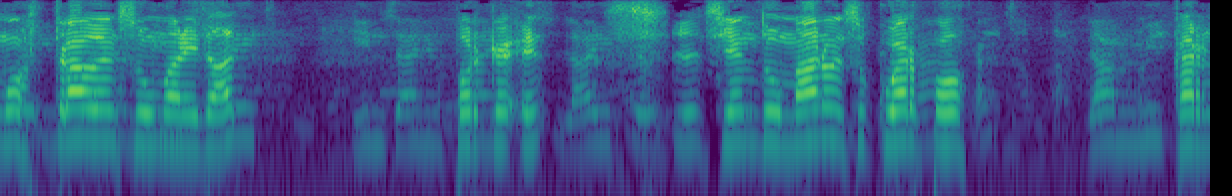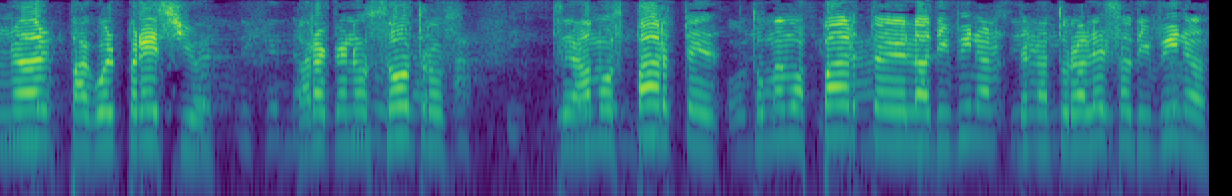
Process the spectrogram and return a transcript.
mostrado en su humanidad porque siendo humano en su cuerpo carnal pagó el precio para que nosotros seamos parte, tomemos parte de la divina, de naturaleza divina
